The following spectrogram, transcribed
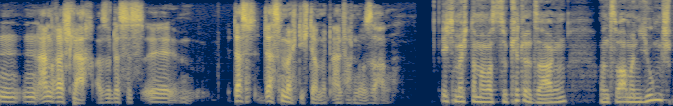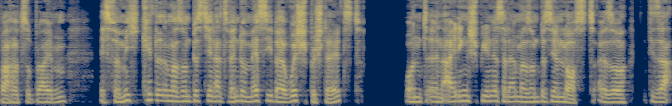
ein, ein anderer Schlag. Also das ist äh, das, das möchte ich damit einfach nur sagen ich möchte noch mal was zu Kittel sagen. Und zwar, um in Jugendsprache zu bleiben, ist für mich Kittel immer so ein bisschen, als wenn du Messi bei Wish bestellst. Und in einigen Spielen ist er dann immer so ein bisschen lost. Also dieser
